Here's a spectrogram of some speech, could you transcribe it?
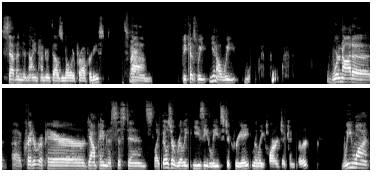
seven to nine hundred thousand dollar properties. Um, because we, you know, we we're not a, a, credit repair, down payment assistance. Like those are really easy leads to create, really hard to convert. We want,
